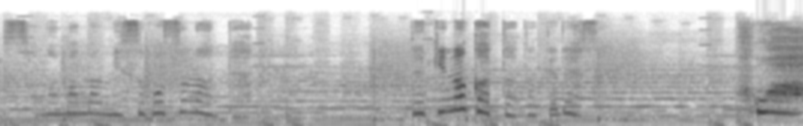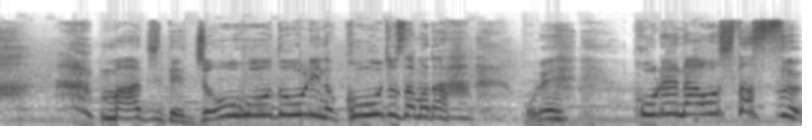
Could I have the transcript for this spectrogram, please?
そのまま見過ごすなんてできなかっただけです。ふわあマジで情報通りの皇女様だ。俺惚れ直したっす。どうも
